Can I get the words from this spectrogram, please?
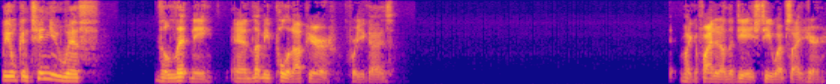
We will continue with the litany, and let me pull it up here for you guys. If I can find it on the DHT website here.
